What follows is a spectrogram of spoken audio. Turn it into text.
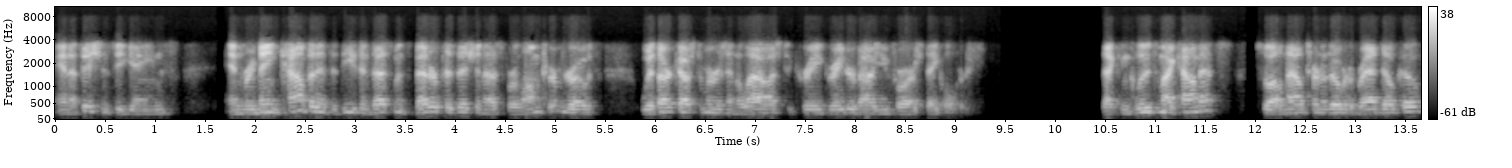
and efficiency gains, and remain confident that these investments better position us for long-term growth with our customers and allow us to create greater value for our stakeholders. That concludes my comments, so I'll now turn it over to Brad Delco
